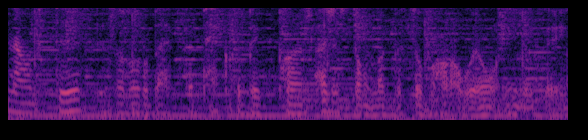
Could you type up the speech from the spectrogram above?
Now this is a little back. The pack's a big punch. I just don't like the silver hardware on anything.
